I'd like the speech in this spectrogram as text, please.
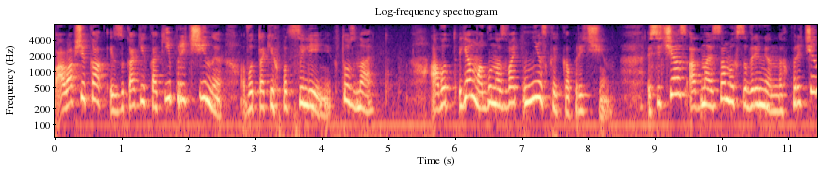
а вообще как, из-за каких, какие причины вот таких подселений, кто знает? А вот я могу назвать несколько причин. Сейчас одна из самых современных причин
